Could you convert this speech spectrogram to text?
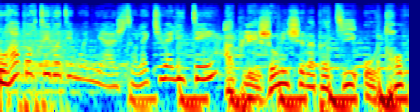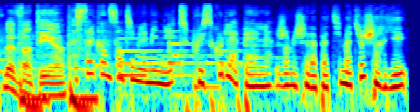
Pour apporter vos témoignages sur l'actualité, Appelez Jean-Michel Apathy au 39 21. 50 centimes la minute plus coût de l'appel. Jean-Michel Apathy, Mathieu Charrier.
